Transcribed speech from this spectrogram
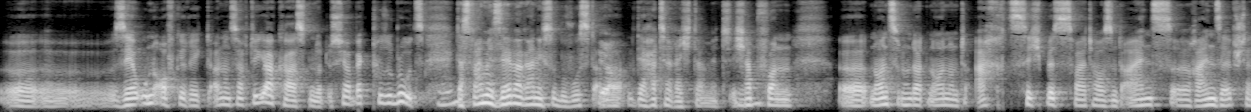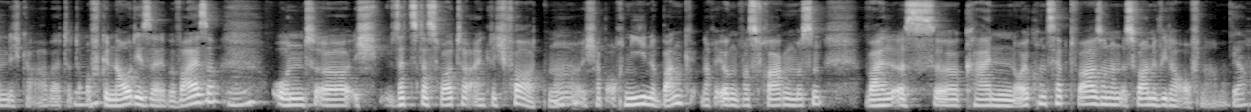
äh, sehr unaufgeregt an und sagte, ja, Carsten, das ist ja Back to the Roots. Mhm. Das war mir selber gar nicht so bewusst, aber ja. der hatte recht damit. Ich mhm. habe von äh, 1989 bis 2001 äh, rein selbstständig gearbeitet, mhm. auf genau dieselbe Weise. Mhm. Und äh, ich setze das heute eigentlich fort. Ne? Mhm. Ich habe auch nie eine Bank nach irgendwas fragen müssen, weil es äh, kein Neukonzept war, sondern es war eine Wiederaufnahme. Ja.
